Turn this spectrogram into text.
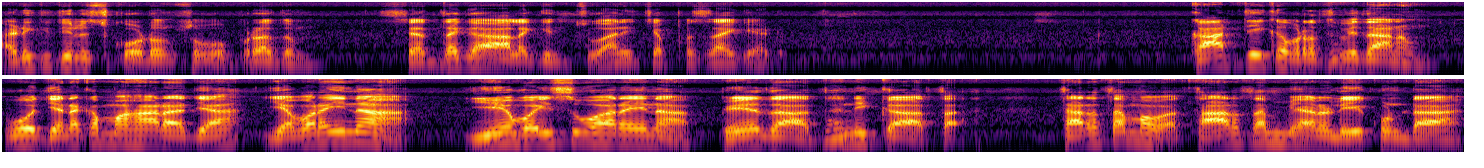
అడిగి తెలుసుకోవడం శుభప్రదం. శ్రద్ధగా ఆలకించు అని చెప్పసాగాడు. కార్తీక వ్రత విధానం. ఓ జనక మహారాజా ఎవరైనా ఏ వయసు వారైనా పేద ధనిక త- తరతమ తారతమ్యాలు లేకుండా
